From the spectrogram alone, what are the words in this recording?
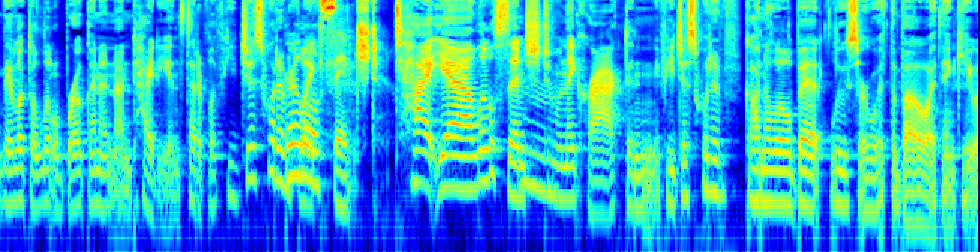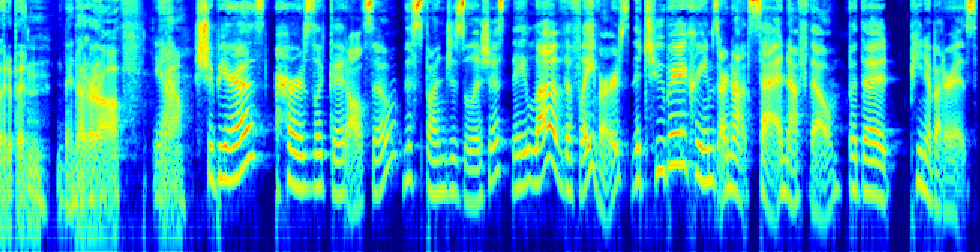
they looked a little broken and untidy instead of if he just would have they're a like little cinched. tight, yeah, a little cinched Hmm. when they cracked. And if he just would have gone a little bit looser with the bow, I think he would have been, Been better okay. off. Yeah. Shabira's, hers look good also. The sponge is delicious. They love the flavors. The two berry creams are not set enough though, but the peanut butter is.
